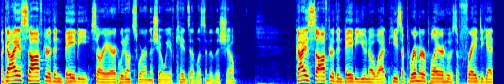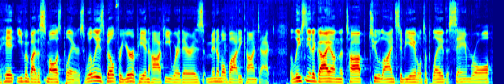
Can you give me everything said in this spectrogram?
"The guy is softer than baby." Sorry, Eric, we don't swear on the show. We have kids that listen to this show. Guy is softer than baby. You know what? He's a perimeter player who is afraid to get hit even by the smallest players. Willie is built for European hockey where there is minimal body contact. The Leafs need a guy on the top two lines to be able to play the same role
